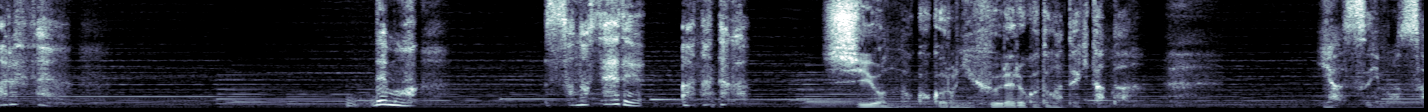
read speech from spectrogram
アルフェでもそのせいであなたが。シオンの心に触れることができたんだ。安いもんさ。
